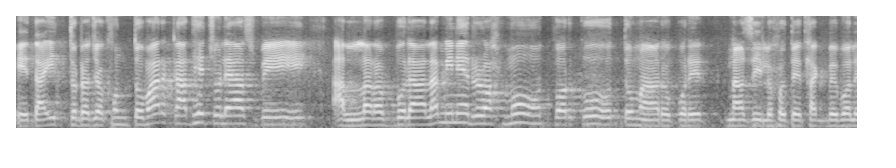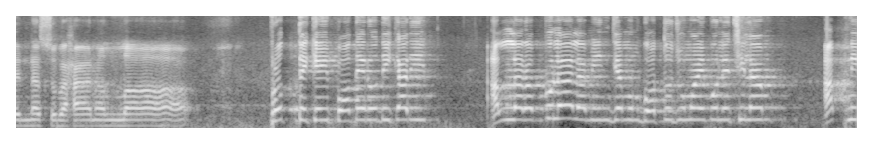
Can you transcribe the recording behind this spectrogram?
এই দায়িত্বটা যখন তোমার কাঁধে চলে আসবে, আল্লাহ রাব্বুল আলমিনের রহমত, বরকত তোমার ওপরে নাজিল হতে থাকবে বলেন না, সুবহানাল্লাহ। প্রত্যেকেই পদের অধিকারী। আল্লাহ রব্বুল আলমিন যেমন গত জুমায় বলেছিলাম, আপনি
